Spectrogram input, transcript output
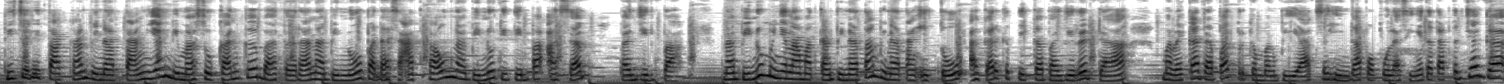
Diceritakan binatang yang dimasukkan ke bahtera Nabi Nuh pada saat kaum Nabi Nuh ditimpa azab banjir bah. Nabi Nuh menyelamatkan binatang-binatang itu agar ketika banjir reda, mereka dapat berkembang biak sehingga populasinya tetap terjaga.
